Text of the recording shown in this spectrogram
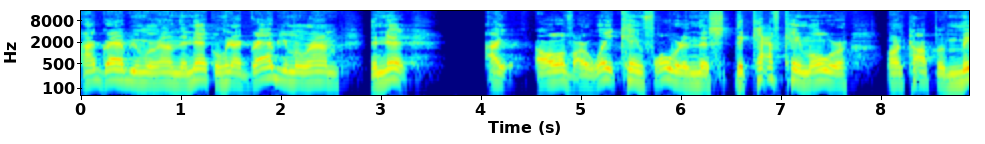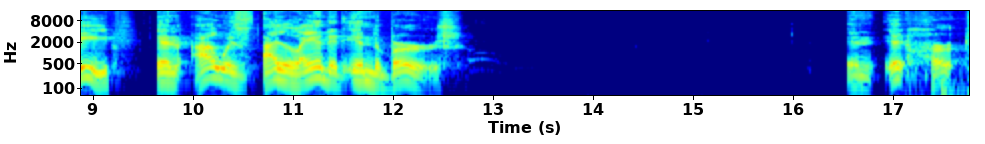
I grabbed him around the neck. And when I grabbed him around the neck, I all of our weight came forward, and this the calf came over on top of me, and I was I landed in the burrs. And it hurt.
